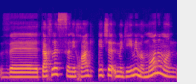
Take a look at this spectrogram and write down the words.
ותכלס אני יכולה להגיד שמגיעים עם המון המון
